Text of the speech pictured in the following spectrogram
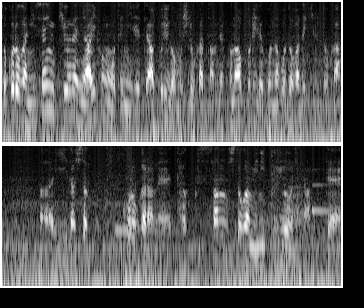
ところが2009年に iPhone を手に入れてアプリが面白かったんでこのアプリでこんなことができるとか言い出した頃からねたくさん人が見に来るようになって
